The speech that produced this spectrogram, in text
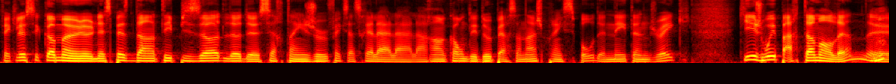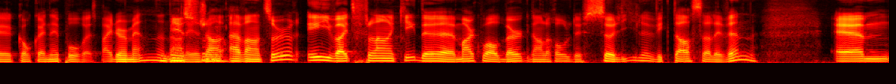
Fait que là, c'est comme un- une espèce d'antépisode là, de certains jeux. Fait que ça serait la, la- la rencontre des deux personnages principaux de Nathan Drake, qui est joué par Tom Holland, euh, qu'on connaît pour euh, Spider-Man dans Bien les sûr. genres aventures. Et il va être flanqué de Mark Wahlberg dans le rôle de Sully, là, Victor Sullivan. Euh,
